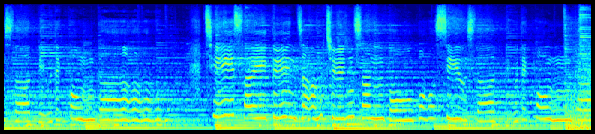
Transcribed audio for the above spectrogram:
失了的空间。此世短暂，转身步过消失了的空间。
